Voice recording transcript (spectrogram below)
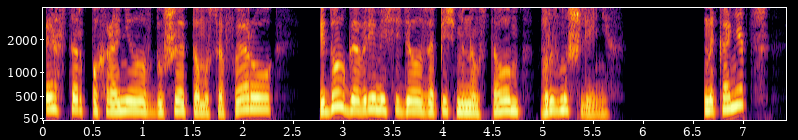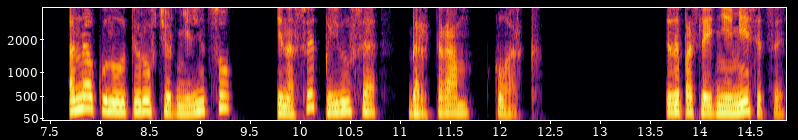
Эстер похоронила в душе Томаса Ферроу и долгое время сидела за письменным столом в размышлениях. Наконец, она окунула перо в чернильницу, и на свет появился Бертрам Кларк. За последние месяцы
